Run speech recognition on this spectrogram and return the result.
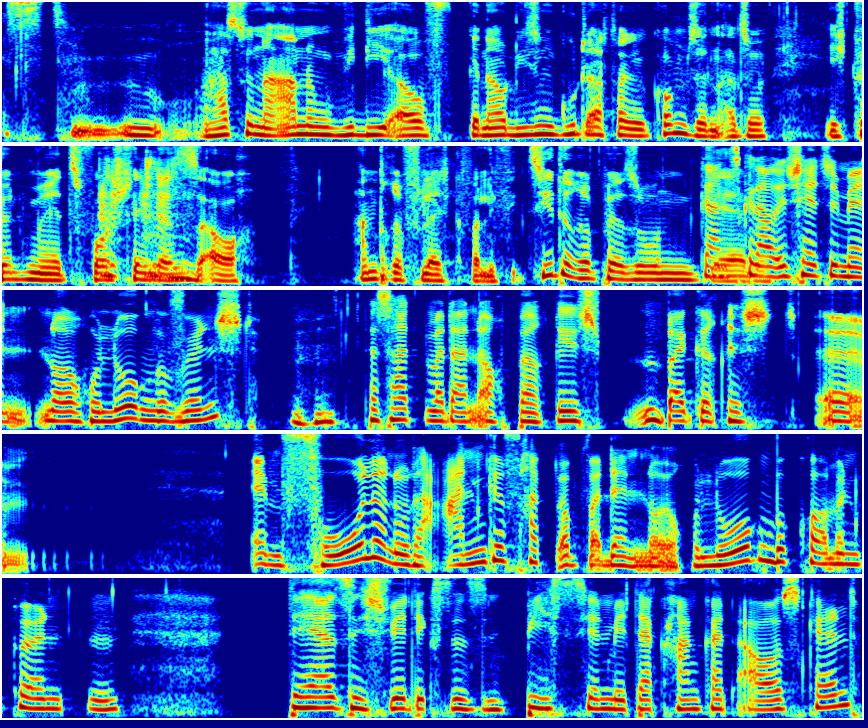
ist. Hast du eine Ahnung, wie die auf genau diesen Gutachter gekommen sind? Also ich könnte mir jetzt vorstellen, dass es auch andere, vielleicht qualifiziertere Personen Ganz gäbe. genau, ich hätte mir einen Neurologen gewünscht. Das hatten wir dann auch bei, Richt- bei Gericht ähm, empfohlen oder angefragt, ob wir den Neurologen bekommen könnten, der sich wenigstens ein bisschen mit der Krankheit auskennt.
